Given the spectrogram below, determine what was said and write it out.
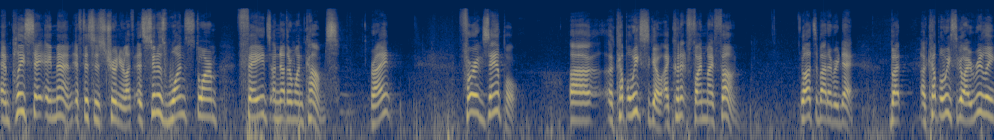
and please say amen if this is true in your life. As soon as one storm fades, another one comes, right? For example, uh, a couple weeks ago, I couldn't find my phone. Well, that's about every day. But a couple weeks ago, I really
